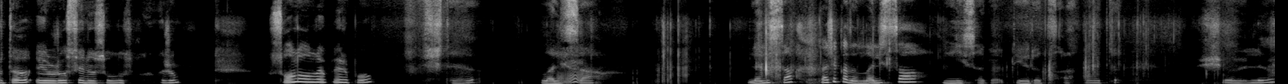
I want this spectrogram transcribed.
Burada Erosen'in solo sanırım. Solo olabilir bu. İşte Lalisa. Lalisa. Gerçek adı Lalisa. Lisa diğer adı sahnede. Şöyle.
